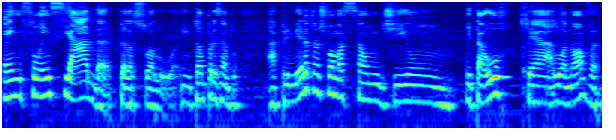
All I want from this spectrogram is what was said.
é influenciada pela sua lua. Então, por exemplo, a primeira transformação de um Itaúr, que é a lua nova,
